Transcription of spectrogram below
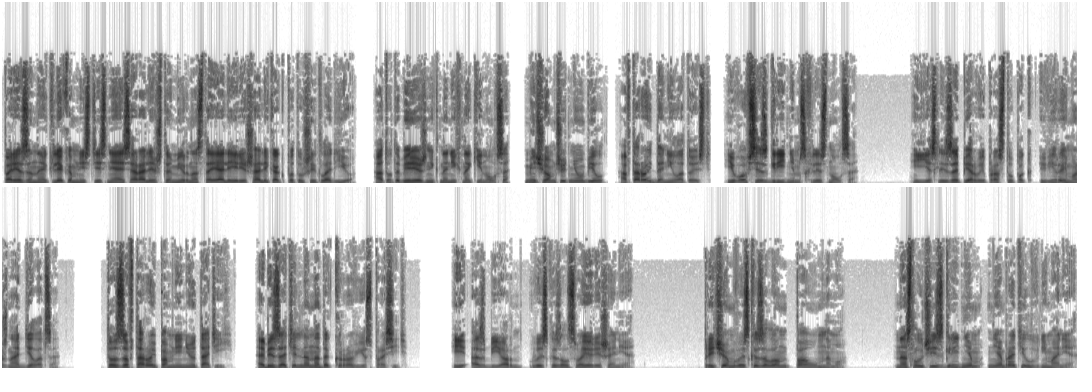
Порезанные клеком, не стесняясь, орали, что мирно стояли и решали, как потушить ладью. А тут обережник на них накинулся, мечом чуть не убил, а второй, Данила то есть, и вовсе с гриднем схлестнулся. И если за первый проступок вирой можно отделаться, то за второй, по мнению Татей, обязательно надо кровью спросить. И Асбьорн высказал свое решение. Причем высказал он по-умному. На случай с гриднем не обратил внимания.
